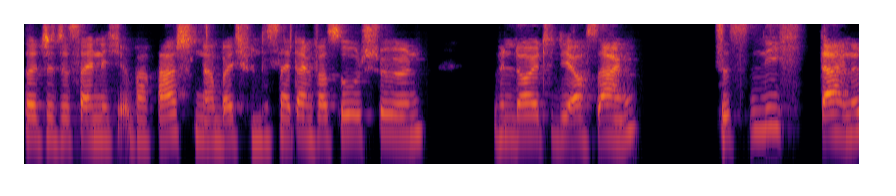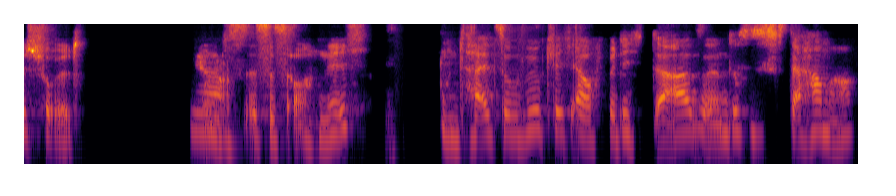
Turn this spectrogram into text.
sollte das eigentlich überraschen, aber ich finde es halt einfach so schön, wenn Leute dir auch sagen, es ist nicht deine Schuld. Ja. Und das ist es auch nicht und halt so wirklich auch für dich da sind. Das ist der Hammer.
